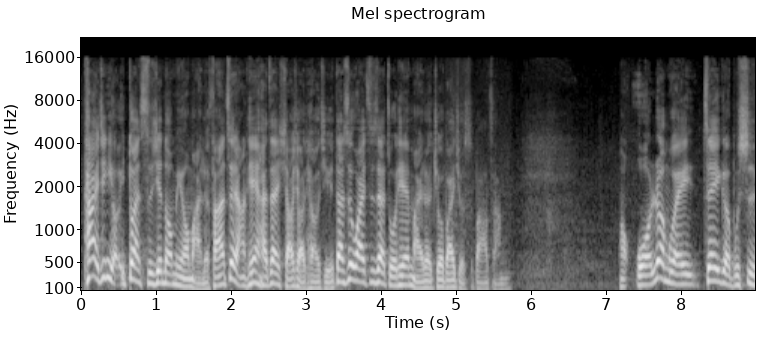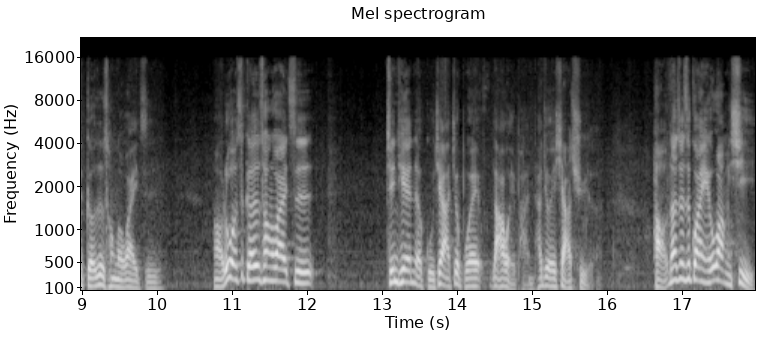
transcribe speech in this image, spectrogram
他已经有一段时间都没有买了，反而这两天还在小小调节。但是外资在昨天买了九百九十八张，好，我认为这个不是隔日冲的外资，好，如果是隔日冲的外资，今天的股价就不会拉尾盘，它就会下去了。好，那这是关于旺系，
